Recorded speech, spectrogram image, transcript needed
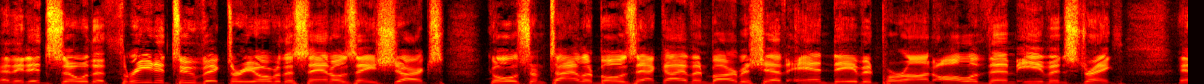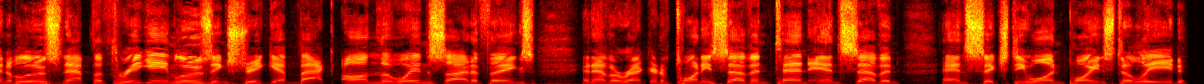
and they did so with a 3 2 victory over the San Jose Sharks. Goals from Tyler Bozak, Ivan Barbashev, and David Perron, all of them even strength. And the Blues snap the three game losing streak, get back on the win side of things, and have a record of 27, 10, and 7, and 61 points to lead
